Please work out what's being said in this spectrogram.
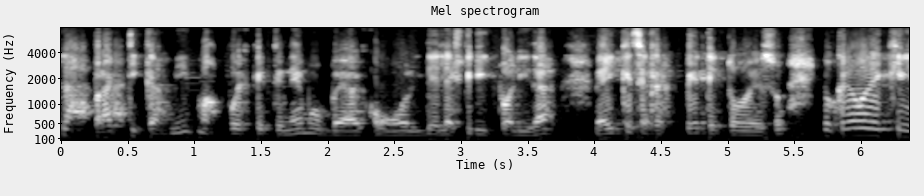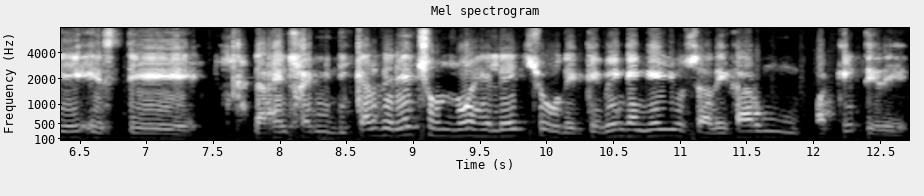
las prácticas mismas, pues, que tenemos, vea, como de la espiritualidad, vea, que se respete todo eso. Yo creo de que este, la reivindicar derechos no es el hecho de que vengan ellos a dejar un paquete de,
